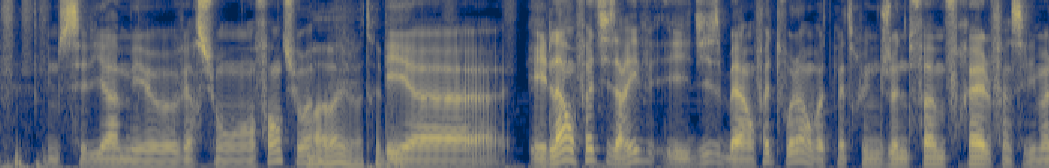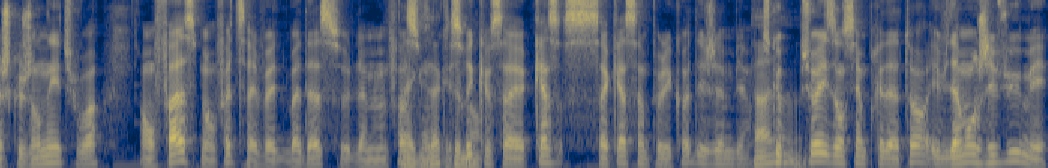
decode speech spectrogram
une Célia, mais euh, version enfant, tu vois. ouais, ouais, je vois très bien. Et, euh, et là, en fait, ils arrivent et ils disent, ben en fait, voilà, on va te mettre une jeune femme frêle, enfin, c'est l'image que j'en ai, tu vois, en face, mais en fait, ça va être badass de la même façon. Et c'est Exactement. vrai que ça casse, ça casse un peu les codes et j'aime bien. Parce Ah que, non. tu vois, les anciens Predators, évidemment j'ai vu, mais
